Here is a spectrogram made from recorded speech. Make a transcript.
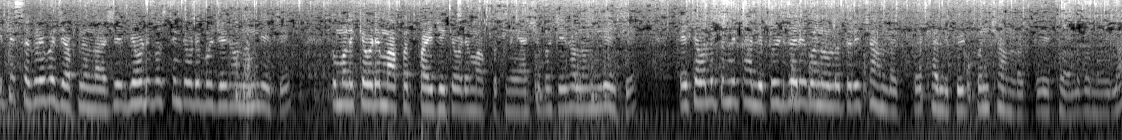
इथे सगळे भजे आपल्याला असे जेवढे बसतील तेवढे भजे घालून घ्यायचे. तुम्हाला केवढे मापत पाहिजे केवढे मापत नाही असे भजे घालून घ्यायचे. याच्यावाला तुम्ही थालीपीठ जरी बनवलं तरी छान लागतं. थालीपीठ पण छान लागतं याच्यावाला बनवायला.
